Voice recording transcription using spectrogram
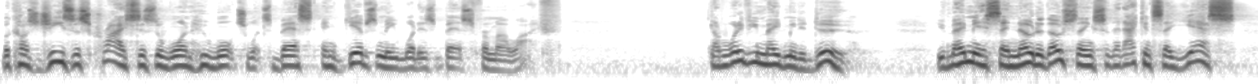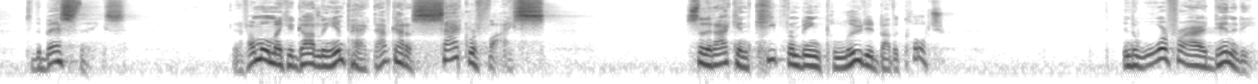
Because Jesus Christ is the one who wants what's best and gives me what is best for my life. God, what have you made me to do? You've made me to say no to those things so that I can say yes to the best things. And if I'm going to make a godly impact, I've got to sacrifice so that I can keep from being polluted by the culture. In the war for our identity,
